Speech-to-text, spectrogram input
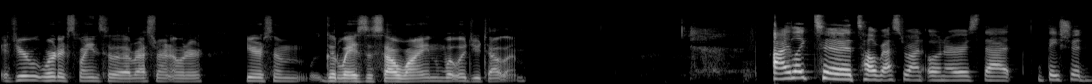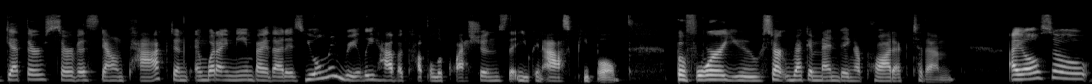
if you were to explain to the restaurant owner, here are some good ways to sell wine. What would you tell them? I like to tell restaurant owners that they should get their service down packed. And, and what I mean by that is you only really have a couple of questions that you can ask people before you start recommending a product to them. I also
